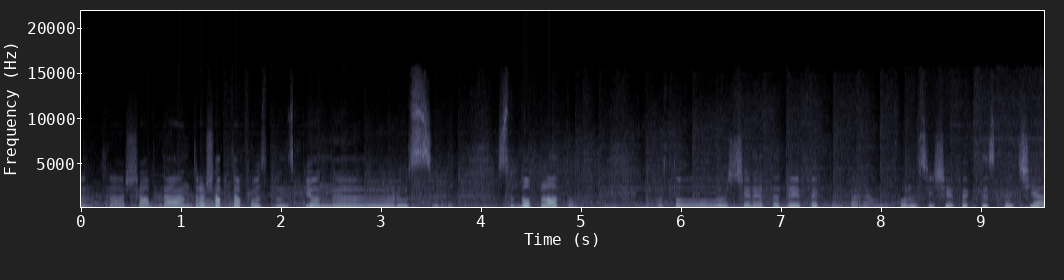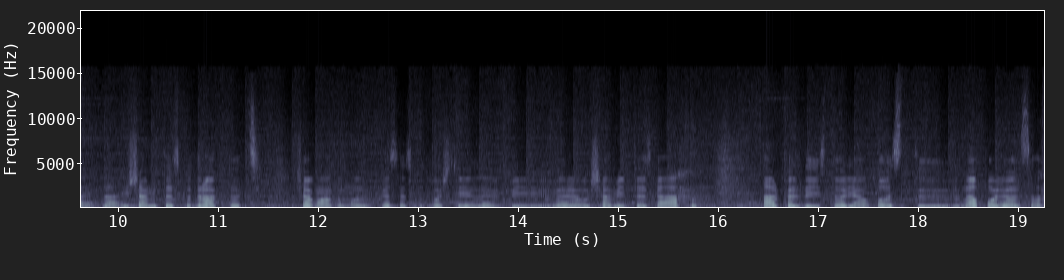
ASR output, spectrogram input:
într-a șaptea, într-a șaptea a fost un spion uh, rus, uh, Sudoplatov. A fost o, o scenetă de efecte în care am folosit și efecte speciale. Da, își amintesc cu drag toți. Și acum când mă găsesc cu foștii elevi, mereu își amintesc, a, altfel de istorie, am fost uh, Napoleon sau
